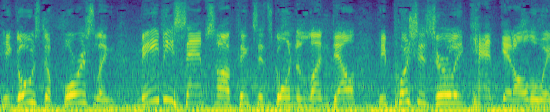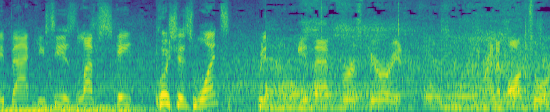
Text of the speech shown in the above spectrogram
He goes to Forsling. Maybe Samsonov thinks it's going to Lundell. He pushes early, can't get all the way back. You see his left skate pushes once. But in that first period, Brandon Montour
